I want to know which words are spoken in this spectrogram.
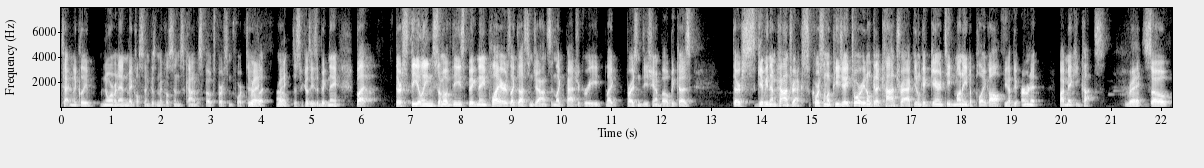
technically Norman and Mickelson because Mickelson's kind of a spokesperson for it too. Right, but um, just because he's a big name, but they're stealing some of these big name players like Dustin Johnson, like Patrick Reed, like Bryson DeChambeau because they're giving them contracts. Of course, on a PGA Tour, you don't get a contract. You don't get guaranteed money to play golf. You have to earn it by making cuts. Right. So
